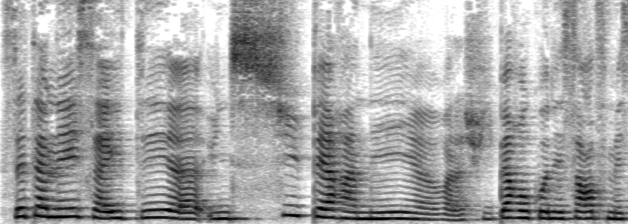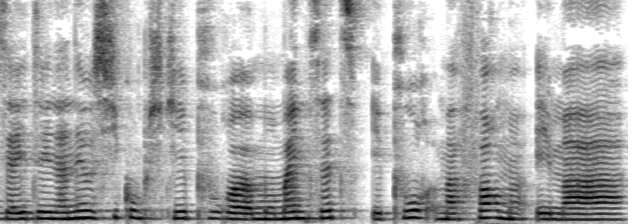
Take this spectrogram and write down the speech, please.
Cette année, ça a été euh, une super année. Euh, voilà, je suis hyper reconnaissante, mais ça a été une année aussi compliquée pour mon mindset et pour ma forme et ma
